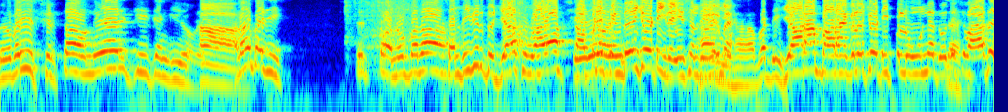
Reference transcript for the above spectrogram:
ਵੇਖੋ ਭਾਈ ਸਿਰਤਾ ਹੁੰਦੀ ਹੈ ਇਹ ਚੀਜ਼ ਚੰਗੀ ਹੋਵੇ। ਹਾਂ। ਹਨਾ ਭਾਈ ਜੀ ਤੇ ਤੁਹਾਨੂੰ ਪਤਾ ਸੰਦੀਪ ਵੀਰ ਦੂਜਾ ਸੂਆ ਆ। ਆਪਣੇ। ਪਿੰਡੋਂ ਹੀ ਝੋਟੀ ਲਈ ਸੰਦੀਪ ਵੀਰ ਮੈਂ। ਹਾਂ, ਵੱਡੀ। 11 12 ਕਿਲੋ ਝੋਟੀ ਪਲੂਨ ਨੇ ਦੁੱਧ ਚਵਾਇਆ ਤੇ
